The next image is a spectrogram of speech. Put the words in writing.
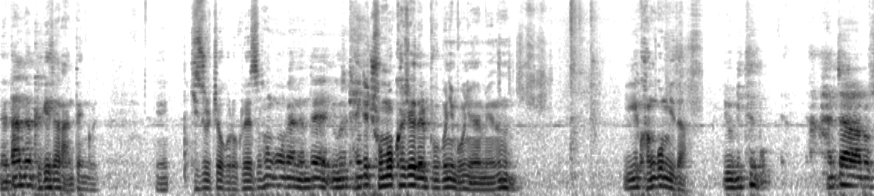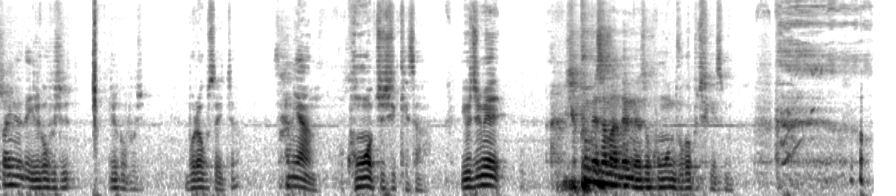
근데 딴 데는 그게 잘 안 된 거죠. 예, 기술적으로 그래서 성공을 했는데 여기서 굉장히 주목하셔야 될 부분이 뭐냐면은 이게 광고입니다. 요 밑에 뭐 한자로 써 있는데 읽어보시 읽어보시 뭐라고 써 있죠? 삼양 공업 주식회사. 요즘에 식품 회사 만들면서 공업 누가 붙이겠습니까?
